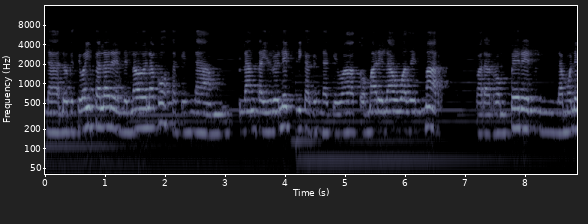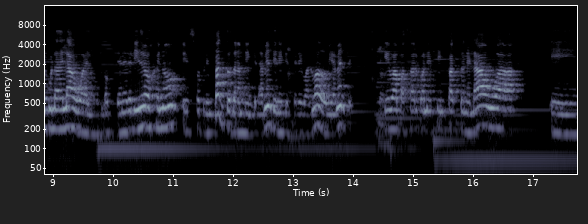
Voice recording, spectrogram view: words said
lo que se va a instalar en, del lado de la costa, que es la mm, planta hidroeléctrica, que es la que va a tomar el agua del mar para romper la molécula del agua y obtener el hidrógeno, es otro impacto también, que también tiene que ser evaluado, obviamente. ¿Qué va a pasar con ese impacto en el agua, eh,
